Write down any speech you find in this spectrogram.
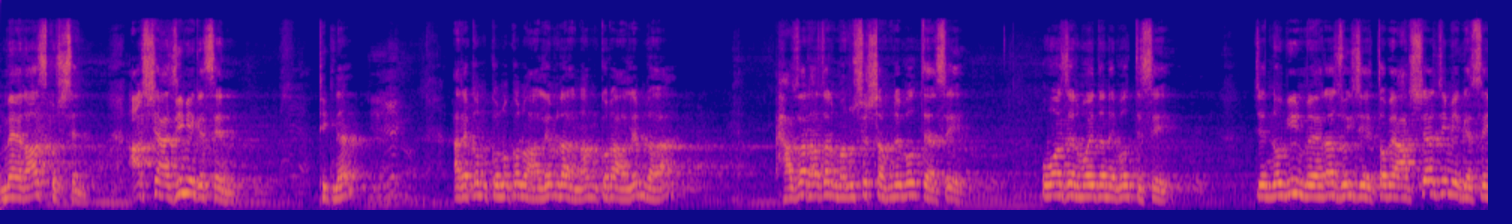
মেরাজ করছেন আর সে আজিমে গেছেন। ঠিক না? আর এখন কোন কোন আলেমরা নাম করা আলেমরা হাজার হাজার মানুষের সামনে বলতে আছে, ওয়াজের ময়দানে বলতেছে যে, নবীর মেহরাজ হইছে, তবে আরশে আজিমে গেছে,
